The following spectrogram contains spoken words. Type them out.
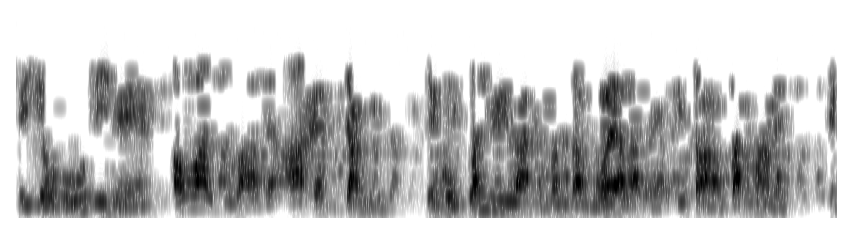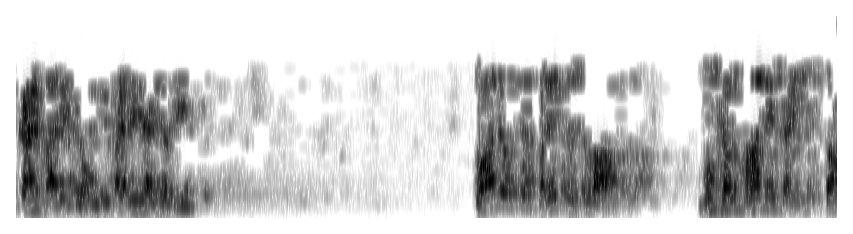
کہ یہودی نے اول آخر جنگ، دیکھو پنجی لاکھ بندہ مویا لاتے کتاب برما میں کہیں ماری یہودی ماری جائے تھوڑے اسے بڑے اسلام مسلمان کا حصہ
